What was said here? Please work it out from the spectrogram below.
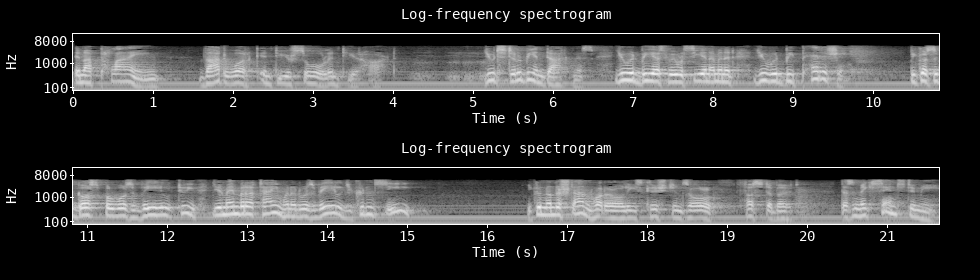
in applying that work into your soul, into your heart. You would still be in darkness. You would be, as we will see in a minute, you would be perishing because the gospel was veiled to you. Do you remember a time when it was veiled? You couldn't see. You couldn't understand what are all these Christians all fussed about. Doesn't make sense to me.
